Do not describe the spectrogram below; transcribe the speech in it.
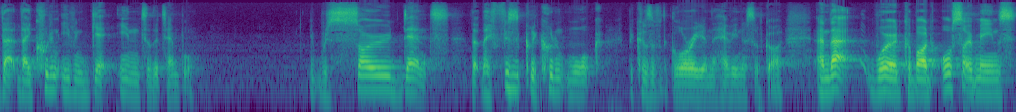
that they couldn't even get into the temple. It was so dense that they physically couldn't walk because of the glory and the heaviness of God. And that word, kabod, also means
